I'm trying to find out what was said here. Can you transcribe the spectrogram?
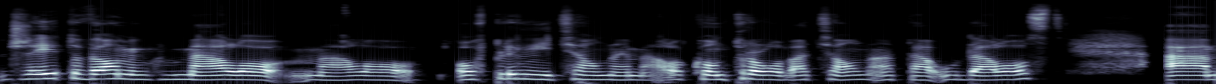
že je to veľmi málo, málo ovplyvniteľné, málo kontrolovateľná tá udalosť. A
